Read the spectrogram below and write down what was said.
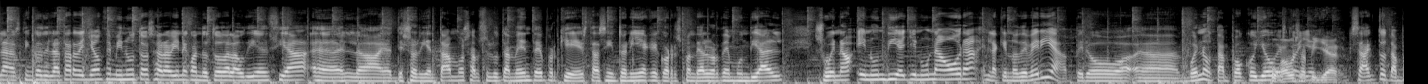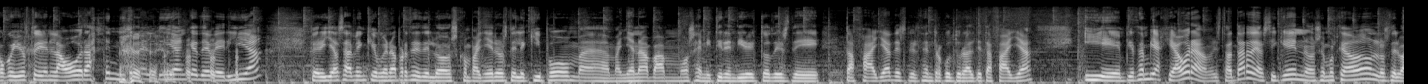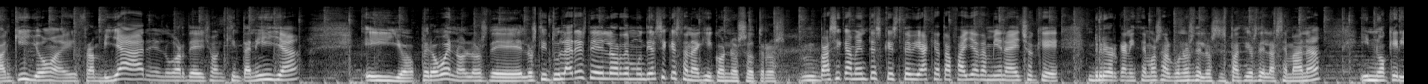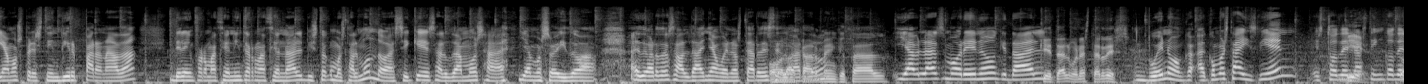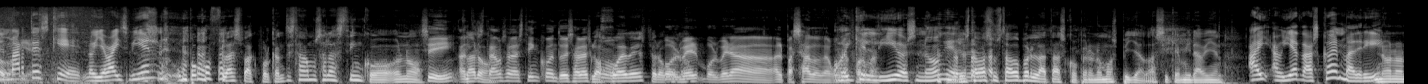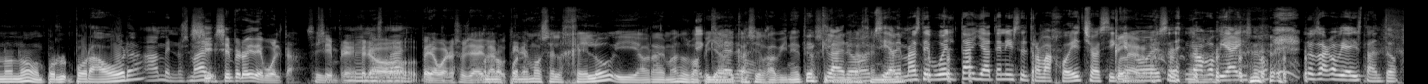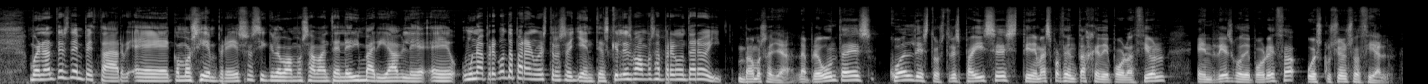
Las 5 de la tarde y 11 minutos. Ahora viene cuando toda la audiencia eh, la desorientamos absolutamente porque esta sintonía que corresponde al orden mundial suena en un día y en una hora en la que no debería. Pero eh, bueno, tampoco yo Jugamos estoy a pillar. En, exacto, tampoco yo estoy en la hora ni en el día en que debería. Pero ya saben que buena parte de los compañeros del equipo ma- mañana vamos a emitir en directo desde Tafalla, desde el Centro Cultural de Tafalla. Y empiezan viaje ahora, esta tarde, así que nos hemos quedado los del banquillo, Fran Villar, en lugar de Joan Quintanilla y yo. Pero bueno, los de los titulares del orden mundial sí que están aquí con nosotros. Básicamente es que este viaje a Tafalla también ha hecho que reorganicemos algunos de los espacios de la semana y no queríamos prescindir para nada de la información internacional visto cómo está el mundo. Así que saludamos a, ya hemos oído a, a Eduardo Saldaña. Buenas tardes, Hola Eduardo. Carmen, ¿qué tal? Y hablas Moreno, ¿qué tal? ¿Qué tal? Buenas tardes. Bueno, ¿cómo estáis? ¿Bien? ¿Esto de Bien, las 5 del martes qué? ¿Lo lleváis bien? Un poco flashback, porque antes estábamos a las 5 o no. Sí, antes claro. estábamos a las 5, entonces ahora es Los como jueves, pero volver, bueno. volver a- al pasado de alguna Ay, qué líos, ¿no? Que- Yo estaba asustado por el atasco, pero no hemos pillado, así que mira bien. Ay, ¿había atasco en Madrid? No, no, no, no. Por, por ahora Ah, menos mal. Sí, siempre lo hay de vuelta, Sí. siempre, Menos mal. pero, pero bueno, eso ya es la nos rutina. ponemos el gelo y ahora además nos va a pillar claro. casi el gabinete. Así que Claro, mira, si genial. además de vuelta ya tenéis el trabajo hecho, así Claro. que no, es- no agobiáis, ¿no? No os agobiáis tanto. Bueno, antes de empezar, eh, como siempre, eso sí que lo vamos a mantener invariable. eh, una pregunta para nuestros oyentes. ¿Qué les vamos a preguntar hoy? Vamos allá. La pregunta es, ¿cuál de estos tres países tiene más porcentaje de población en riesgo de pobreza o exclusión social?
